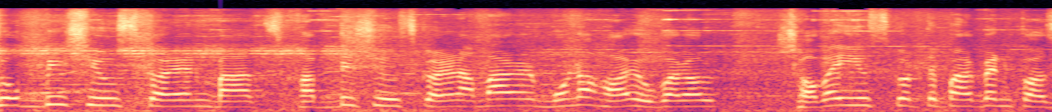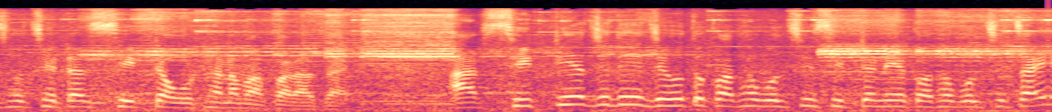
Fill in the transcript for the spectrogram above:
চব্বিশ ইউজ করেন বা ছাব্বিশ ইউজ করেন, আমার মনে হয় ওভারঅল সবাই ইউজ করতে পারবেন কজ হচ্ছে এটার সিটটা ওঠানামা করা যায়। আর সিট নিয়ে যদি যেহেতু কথা বলছি সিটটা নিয়ে কথা বলতে চাই,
